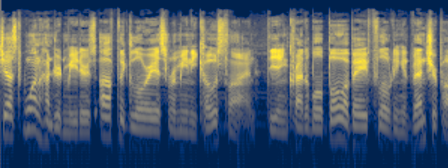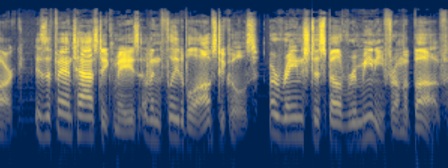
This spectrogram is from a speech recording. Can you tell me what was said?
Just 100 meters off the glorious Rimini coastline, the incredible Boa Bay Floating Adventure Park is a fantastic maze of inflatable obstacles arranged to spell Rimini from above.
